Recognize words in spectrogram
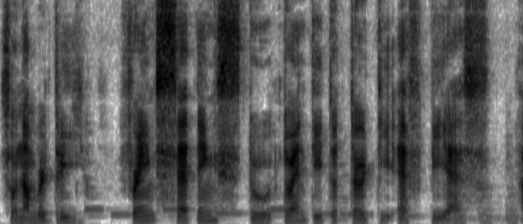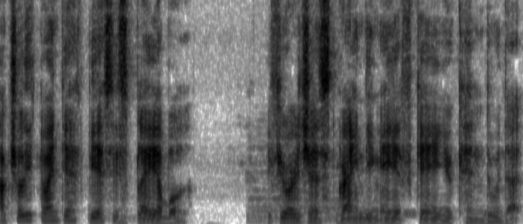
So number three, frame settings to 20 to 30 FPS. Actually 20 FPS is playable. If you are just grinding AFK, you can do that.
